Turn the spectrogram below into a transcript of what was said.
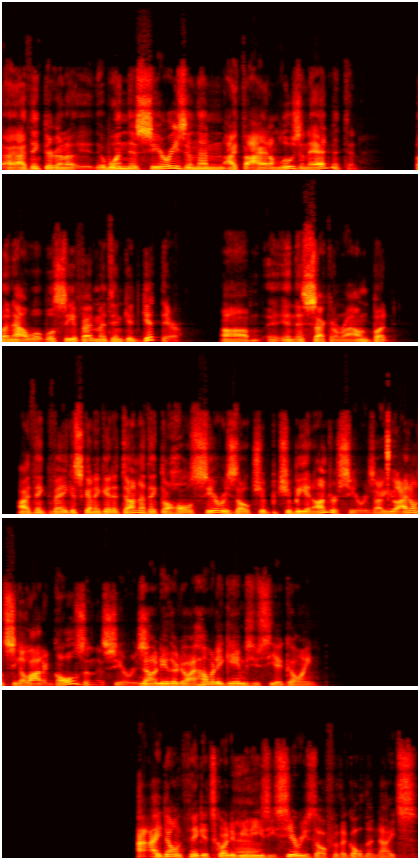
I think they're going to win this series. And then I, I had them losing to Edmonton. But now we'll, we'll see if Edmonton can get there um, in the second round. But I think Vegas going to get it done. I think the whole series, though, should, should be an under series. Are you, I don't see a lot of goals in this series. No, neither do I. How many games you see it going? I, I don't think it's going to be an easy series though for the Golden Knights.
